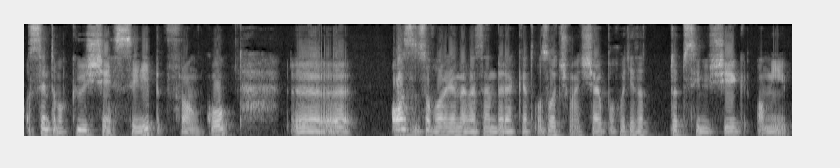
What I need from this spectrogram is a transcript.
szerintem a külső szép, Franco, ö, az zavarja meg az embereket az ocsmányságban, hogy ez a többszínűség, ami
